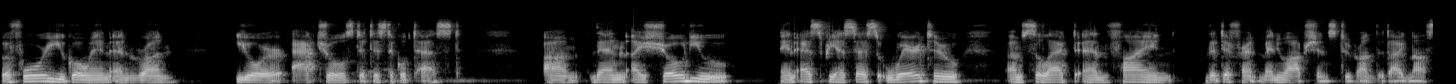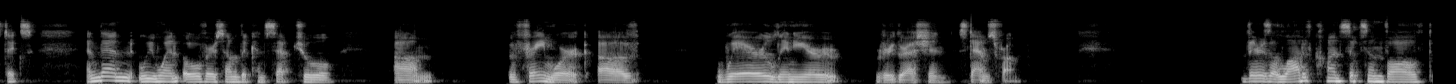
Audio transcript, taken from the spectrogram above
before you go in and run your actual statistical test. Um, then I showed you in SPSS where to um, select and find the different menu options to run the diagnostics. And then we went over some of the conceptual um, framework of where linear regression stems from. There's a lot of concepts involved.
